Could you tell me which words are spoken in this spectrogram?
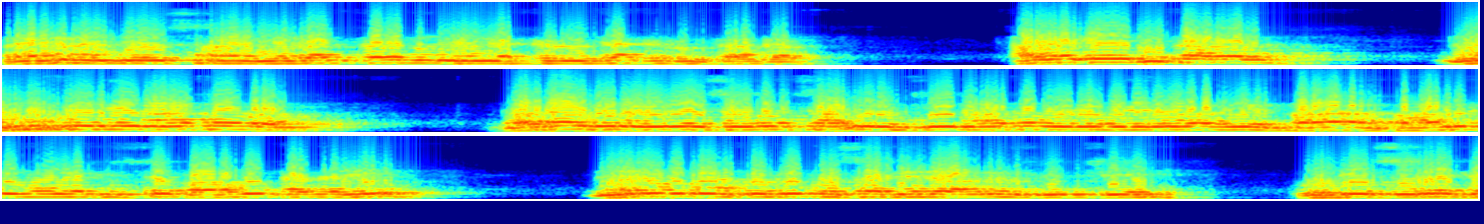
ప్రయాణం చేస్తున్నాను నిరంతరం నేను ఎక్కడ ఉంటే అక్కడ ఉంటాడు. అలాగే నమ్ముకుని నాతో దాదాపు నలభై సంవత్సరాల నుంచి నాతో ఉండబడిన వాళ్ళని బా- బాలుని వాళ్ళకి ఇస్తే బాగుంటుందని మేము మా కుటుంబ సభ్యులు ఆలోచించి ఉదయ సురేఖ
